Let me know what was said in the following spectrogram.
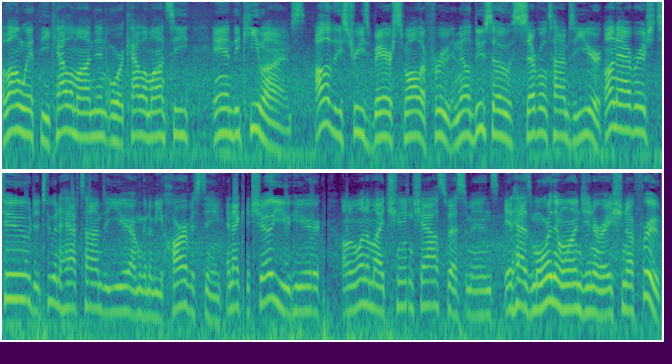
along with the calamondin or calamansi and the key limes. All of these trees bear smaller fruit and they'll do so several times a year. On average, two to two and a half times a year I'm going to be harvesting. And I can show you here on one of my Changshou specimens, it has more than one generation of fruit.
